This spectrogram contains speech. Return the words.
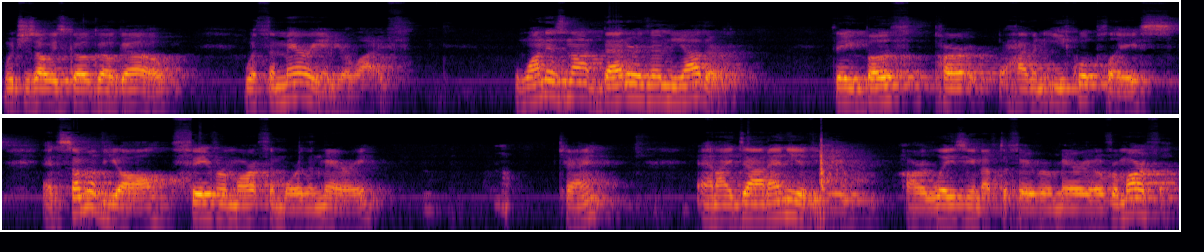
which is always go, go, go, with the Mary in your life. One is not better than the other. They both have an equal place, and some of y'all favor Martha more than Mary. Okay? And I doubt any of you are lazy enough to favor Mary over Martha.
